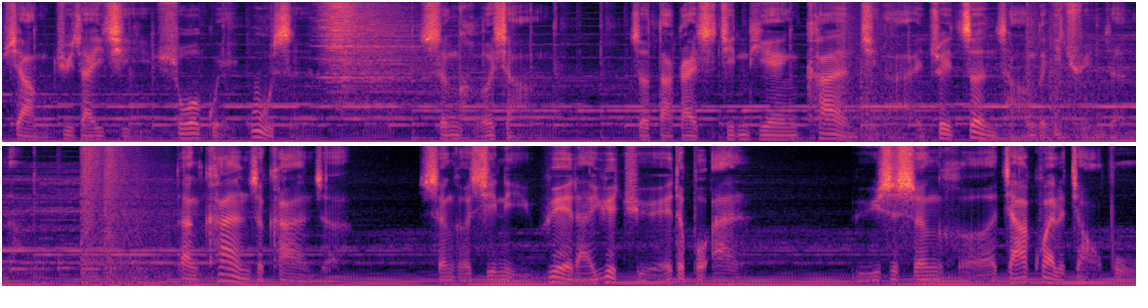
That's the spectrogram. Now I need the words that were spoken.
像聚在一起说鬼故事。生和想，这大概是今天看起来。最正常的一群人了，但看着看着，申和心里越来越觉得不安，于是申和加快了脚步，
